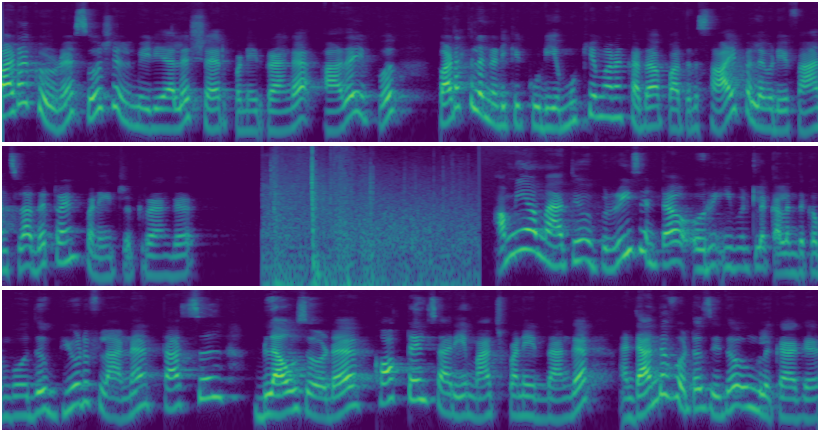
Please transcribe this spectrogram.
படக்குழுவினர் சோஷியல் மீடியாவில் ஷேர் பண்ணியிருக்காங்க அதை இப்போ படத்தில் நடிக்கக்கூடிய முக்கியமான கதாபாத்திரம் சாய் பல்லவியுடைய ஃபேன்ஸ்ல அதை ட்ரெண்ட் பண்ணிட்டு இருக்கிறாங்க. அமியா மேத்யூ இப்போ ரீசெண்டாக ஒரு ஈவெண்ட்டில் கலந்துக்கும் போது பியூட்டிஃபுல்லான தசல் பிளவுஸோட காக்டைல் சாரியை மேட்ச் பண்ணியிருந்தாங்க. அண்ட் அந்த ஃபோட்டோஸ் இதோ உங்களுக்காக.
